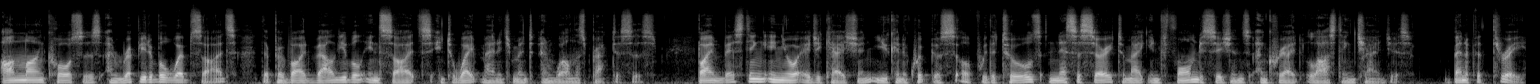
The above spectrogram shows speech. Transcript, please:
online courses, and reputable websites that provide valuable insights into weight management and wellness practices. By investing in your education, you can equip yourself with the tools necessary to make informed decisions and create lasting changes. Benefit 3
